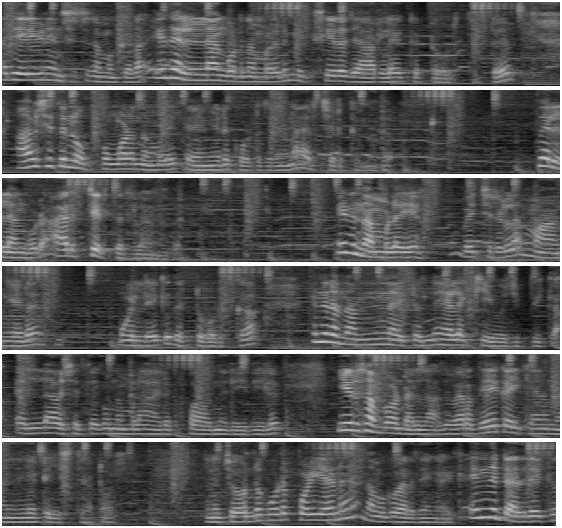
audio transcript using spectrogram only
അത് എരിവിനനുസരിച്ച് നമുക്കിടാം ഇതെല്ലാം കൂടെ നമ്മളൊരു മിക്സിയുടെ ജാറിലേക്ക് ഇട്ട് കൊടുത്തിട്ട് ആവശ്യത്തിന് ഉപ്പും കൂടെ നമ്മൾ ഈ തേങ്ങയുടെ കൂട്ടത്തിലാണ് അരച്ചെടുക്കുന്നത്. ഇതെല്ലാം കൂടെ അരച്ചെടുത്തിട്ടുള്ളതാണിത്. ഇനി നമ്മൾ വെച്ചിട്ടുള്ള മാങ്ങയുടെ മുകളിലേക്ക് ഇതിട്ട് കൊടുക്കുക. എന്നിട്ട് നന്നായിട്ടൊന്ന് ഇളക്കി യോജിപ്പിക്കുക. എല്ലാ വശത്തേക്കും നമ്മൾ അരപ്പാവുന്ന രീതിയിൽ. ഈ ഒരു സംഭവം ഉണ്ടല്ല അത് വെറുതെ കഴിക്കാൻ നല്ല ടേസ്റ്റ് കേട്ടോ പിന്നെ ചോറിന്റെ കൂടെ പൊടിയാണ് നമുക്ക് വെറുതെ കഴിക്കാം. എന്നിട്ട് അതിലേക്ക്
